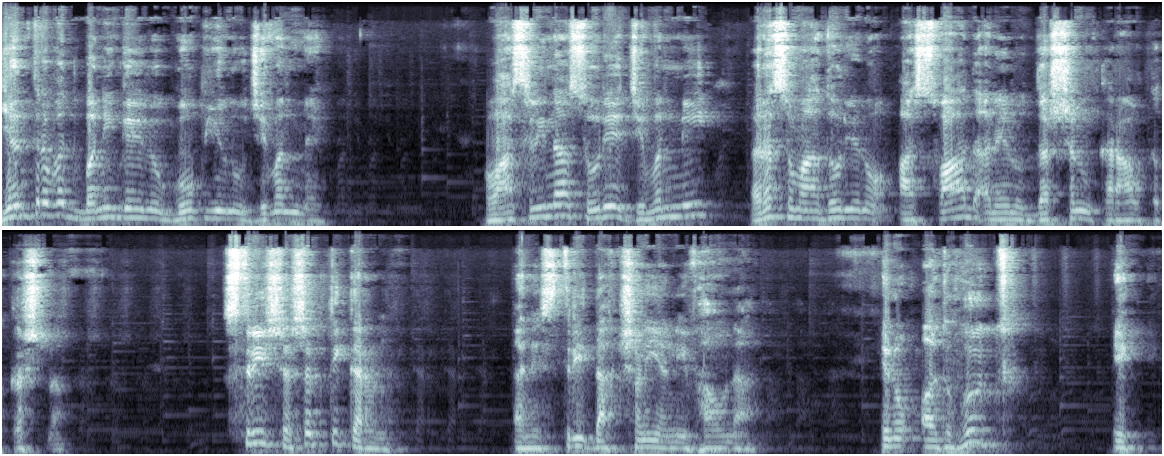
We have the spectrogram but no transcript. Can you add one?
યંત્રવત બની ગયેલું ગોપીઓનું જીવનને વાસળીના સૂર્ય જીવનની રસમાધુર્યનો આસ્વાદ અને એનું દર્શન કરાવતો કૃષ્ણ સ્ત્રી સશક્તિકરણ અને સ્ત્રી દાક્ષણ્યની ભાવના. એનો અદ્ભુત એક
